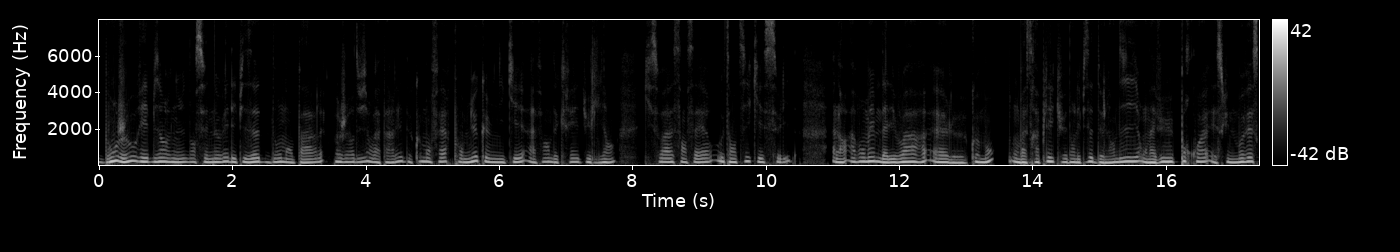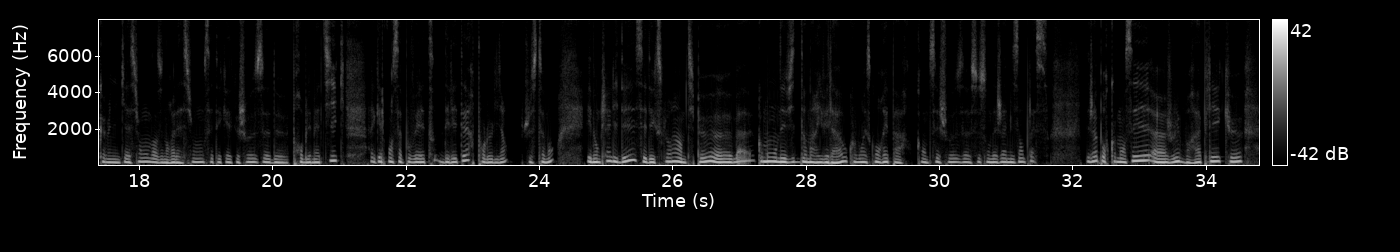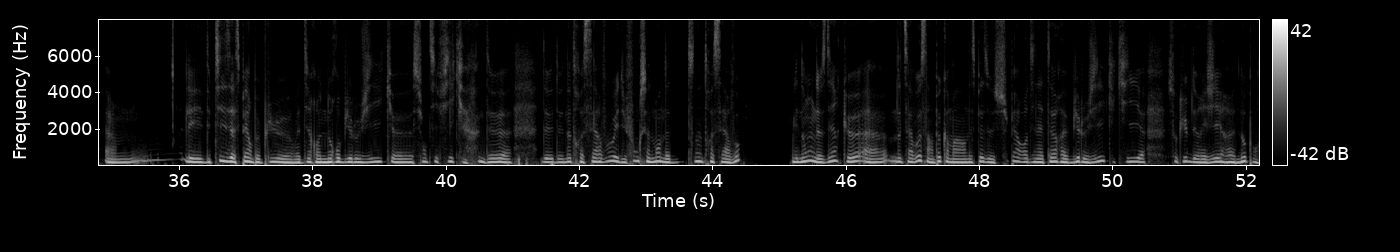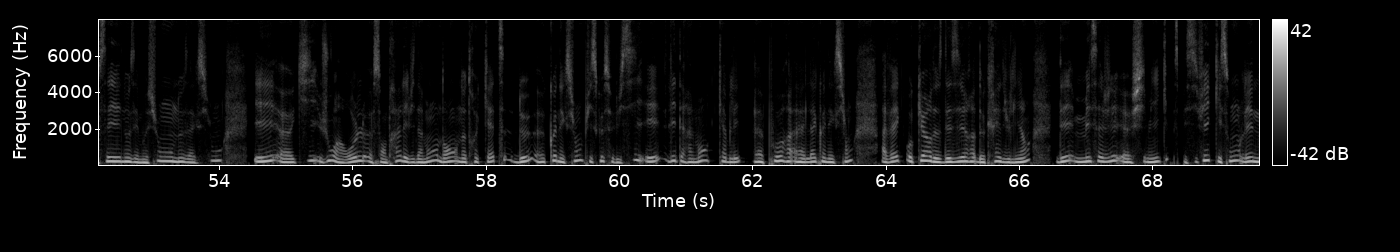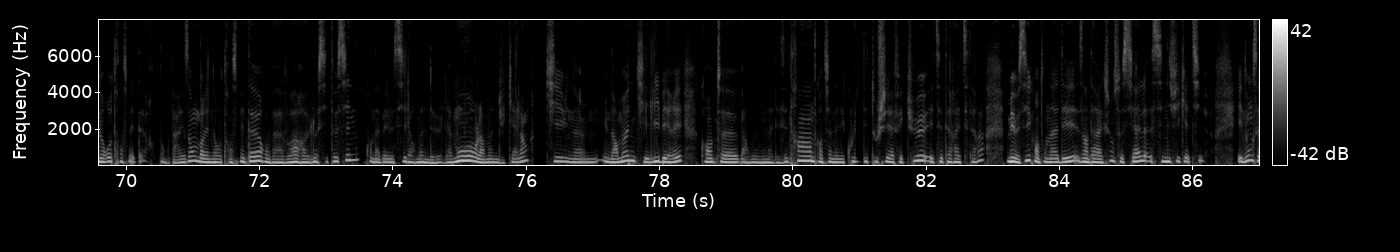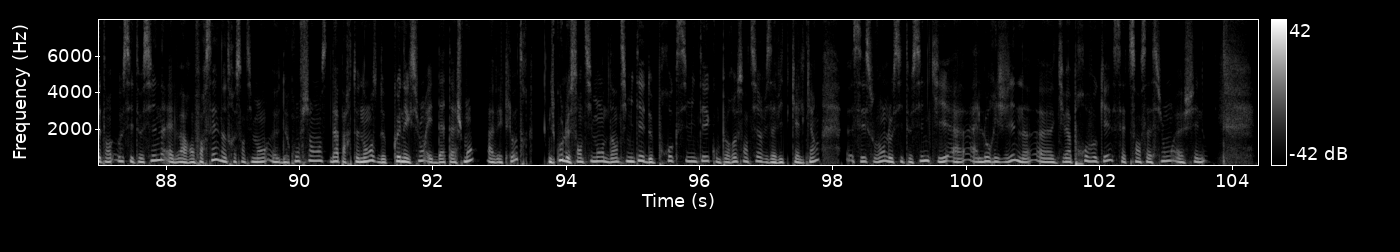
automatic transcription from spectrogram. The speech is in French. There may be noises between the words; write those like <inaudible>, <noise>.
Bonjour et bienvenue dans ce nouvel épisode dont on en parle. Aujourd'hui, on va parler de comment faire pour mieux communiquer afin de créer du lien qui soit sincère, authentique et solide. Alors, avant même d'aller voir euh, le comment, on va se rappeler que dans l'épisode de lundi, on a vu pourquoi est-ce qu'une mauvaise communication dans une relation, c'était quelque chose de problématique, à quel point ça pouvait être délétère pour le lien, justement. Et donc là, l'idée, c'est d'explorer un petit peu euh, bah, comment on évite d'en arriver là ou comment est-ce qu'on répare quand ces choses euh, se sont déjà mises en place. Déjà, pour commencer, euh, je voulais vous rappeler que les, petits aspects un peu plus, on va dire, neurobiologiques, scientifiques <laughs> de, notre cerveau et du fonctionnement de notre cerveau. Et donc de se dire que euh, notre cerveau, c'est un peu comme un espèce de super ordinateur euh, biologique qui euh, s'occupe de régir nos pensées, nos émotions, nos actions, et qui joue un rôle central évidemment dans notre quête de connexion, puisque celui-ci est littéralement câblé pour la connexion, avec au cœur de ce désir de créer du lien des messagers chimiques spécifiques qui sont les neurotransmetteurs. Donc par exemple, dans les neurotransmetteurs, on va avoir l'ocytocine, qu'on appelle aussi l'hormone de l'amour l'hormone du câlin, qui est une, une, hormone qui est libérée quand euh, bah, on a des étreintes, quand il y en a des, des touchés affectueux, etc., etc., mais aussi quand on a des interactions sociales significatives. Et donc cette ocytocine, elle va renforcer notre sentiment euh, de confiance, d'appartenance, de connexion et d'attachement avec l'autre. Du coup, le sentiment d'intimité et de proximité qu'on peut ressentir vis-à-vis de quelqu'un, euh, c'est souvent l'ocytocine qui est à, l'origine, qui va provoquer cette sensation chez nous.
